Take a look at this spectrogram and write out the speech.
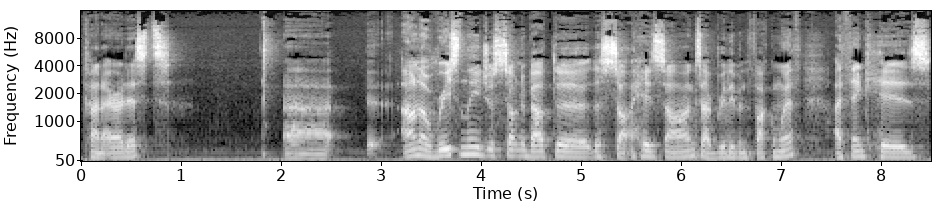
kind of artists uh, I don't know. Recently, just something about the the so- his songs I've really been fucking with. I think his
